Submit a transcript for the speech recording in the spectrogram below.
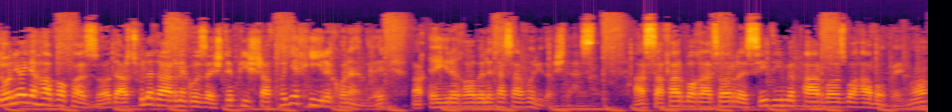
دنیای هوافضا در طول قرن گذشته پیشرفت های خیره کننده و غیر قابل تصوری داشته است. از سفر با قطار رسیدیم به پرواز با هواپیما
